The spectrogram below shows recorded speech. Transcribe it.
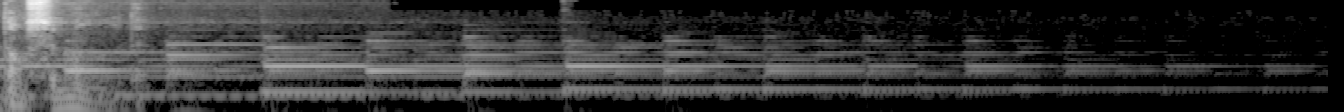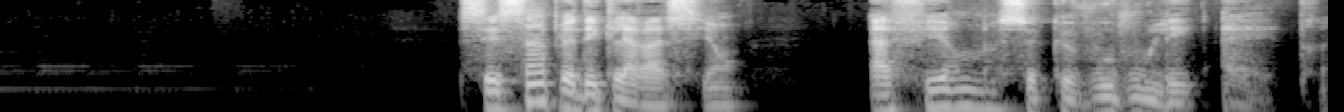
dans ce monde. Ces simples déclarations affirment ce que vous voulez être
